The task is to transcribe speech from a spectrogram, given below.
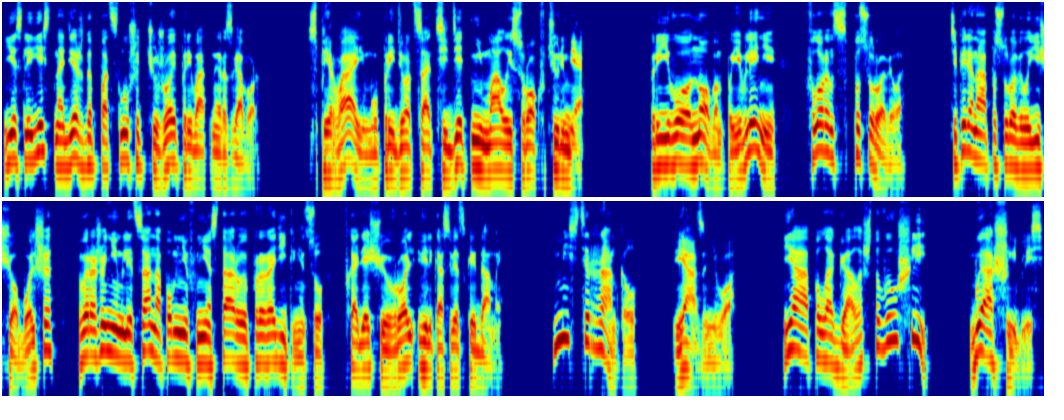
если есть надежда подслушать чужой приватный разговор. Сперва ему придется отсидеть немалый срок в тюрьме. При его новом появлении Флоренс посуровила. Теперь она посуровила еще больше, выражением лица напомнив мне старую прародительницу, входящую в роль великосветской дамы. «Мистер Ранкл». «Я за него», я полагала, что вы ушли. Вы ошиблись.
